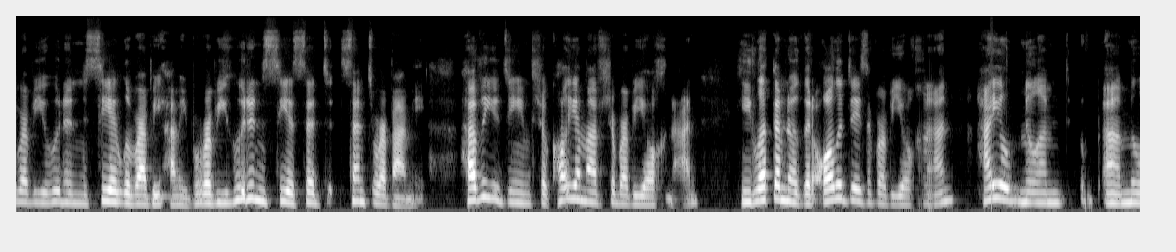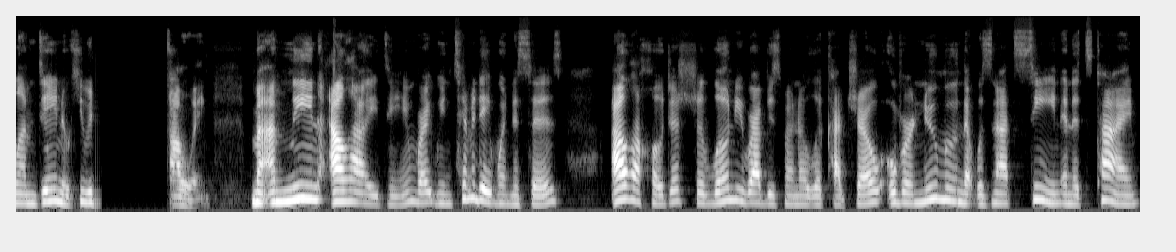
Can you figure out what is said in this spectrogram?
Rabbi Yehuda Nesiya Rabbi Ami. But Rabbi Yehuda Nesiya said sent to Rabbi Ami. Havi Yudim Shekol Yamav Rabbi Yochanan. He let them know that all the days of Rabbi Yochanan, Hayo Milam uh, Milamdenu, he would following. Ma'amin al ha'idim, right? We intimidate witnesses. Al hachodesh shaloni rabbis mano lekacho over a new moon that was not seen in its time,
